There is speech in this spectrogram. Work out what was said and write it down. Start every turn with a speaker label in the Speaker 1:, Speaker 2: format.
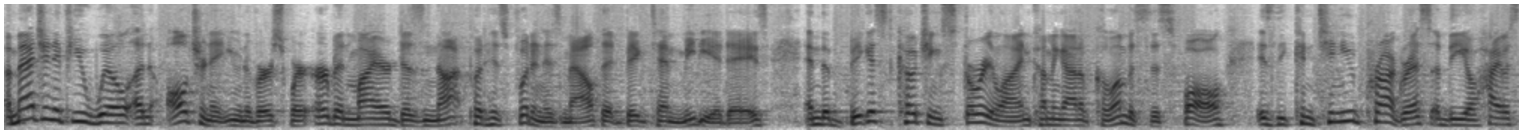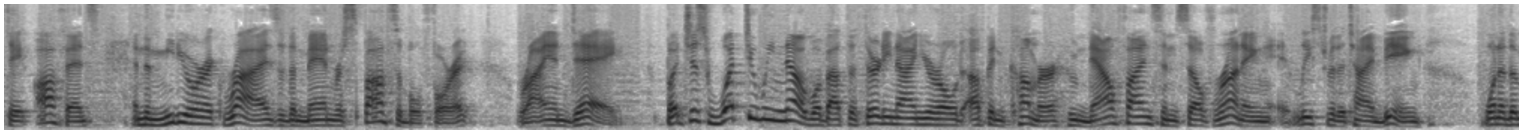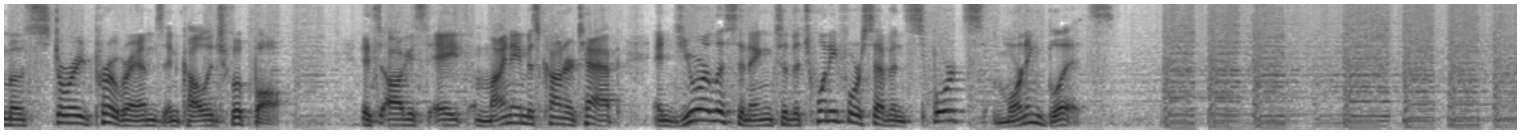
Speaker 1: Imagine, if you will, an alternate universe where Urban Meyer does not put his foot in his mouth at Big Ten Media Days, and the biggest coaching storyline coming out of Columbus this fall is the continued progress of the Ohio State offense and the meteoric rise of the man responsible for it, Ryan Day. But just what do we know about the 39 year old up and comer who now finds himself running, at least for the time being, one of the most storied programs in college football? It's August 8th. My name is Connor Tapp, and you are listening to the 24 7 Sports Morning Blitz.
